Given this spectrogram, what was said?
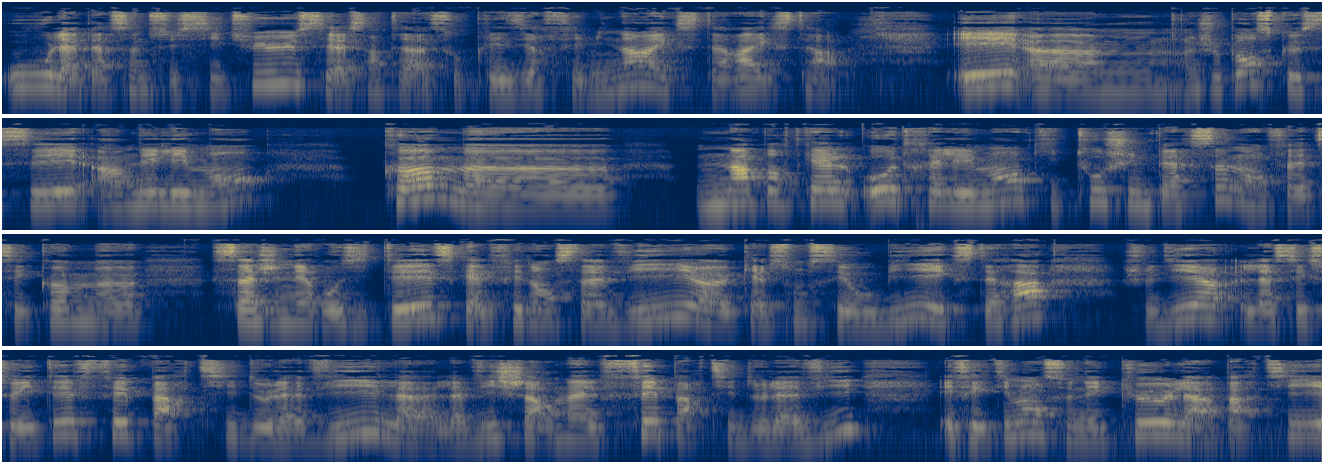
où la personne se situe, si elle s'intéresse au plaisir féminin, etc. etc. Et euh, je pense que c'est un élément comme euh, n'importe quel autre élément qui touche une personne en fait. C'est comme euh, sa générosité, ce qu'elle fait dans sa vie, quels sont ses hobbies, etc. Je veux dire, la sexualité fait partie de la vie, la, vie charnelle fait partie de la vie. Effectivement, ce n'est que la partie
